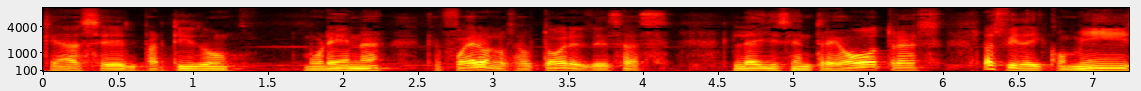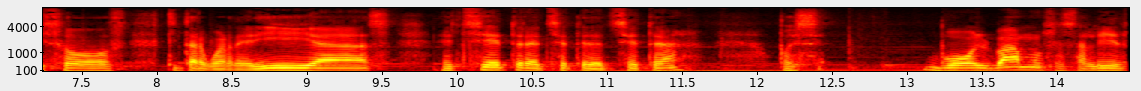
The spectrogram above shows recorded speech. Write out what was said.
que hace el partido Morena, que fueron los autores de esas leyes, entre otras, los fideicomisos, quitar guarderías, etcétera, etcétera, etcétera, pues volvamos a salir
